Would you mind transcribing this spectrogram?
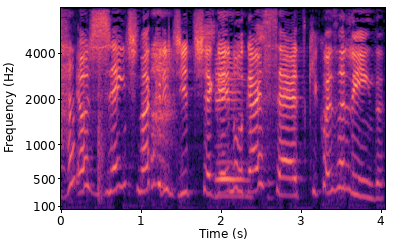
Eu, gente, não acredito, cheguei no Gente. lugar certo, que coisa linda.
